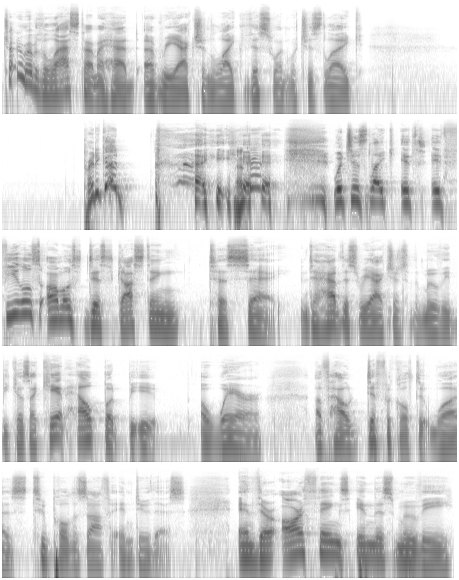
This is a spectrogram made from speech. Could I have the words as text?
trying to remember the last time I had a reaction like this one, which is like pretty good. which is like it's it feels almost disgusting to say and to have this reaction to the movie because I can't help but be aware of how difficult it was to pull this off and do this. And there are things in this movie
